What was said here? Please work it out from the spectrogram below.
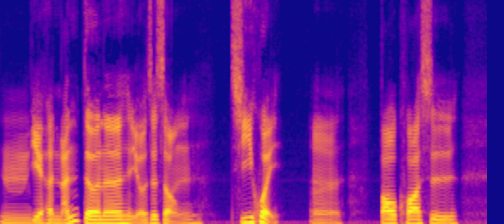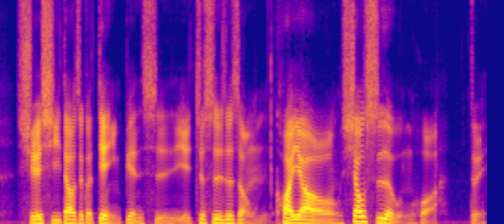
嗯，也很难得呢，有这种机会，嗯，包括是学习到这个电影辨识，也就是这种快要消失的文化，对，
